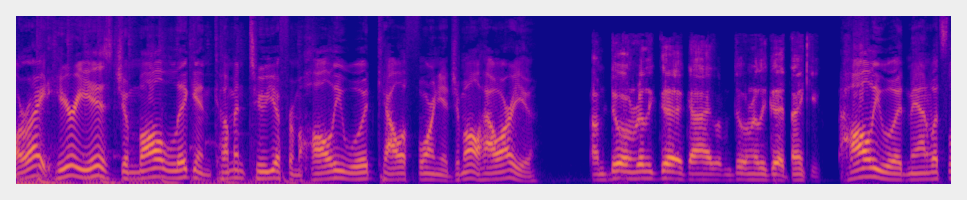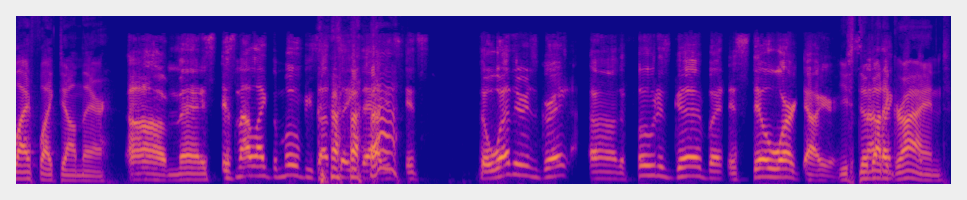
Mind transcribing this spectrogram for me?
All right, here he is, Jamal Liggin, coming to you from Hollywood, California. Jamal, how are you? I'm doing really good, guys. I'm doing really good. Thank you. Hollywood, man, what's life like down there? Oh man, it's it's not like the movies. I'll tell you that. It's, it's the weather is great. Uh, the food is good, but it's still work out here. You It's still got to like- grind.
